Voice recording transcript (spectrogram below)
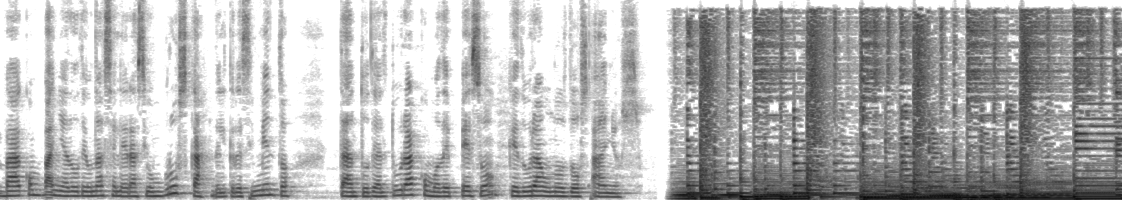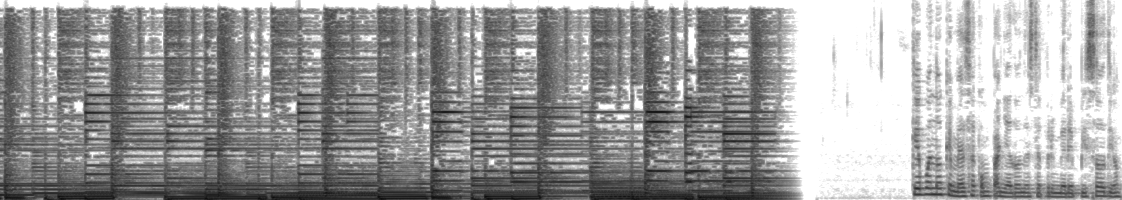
va acompañado de una aceleración brusca del crecimiento, tanto de altura como de peso, que dura unos dos años. Bueno que me has acompañado en este primer episodio.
